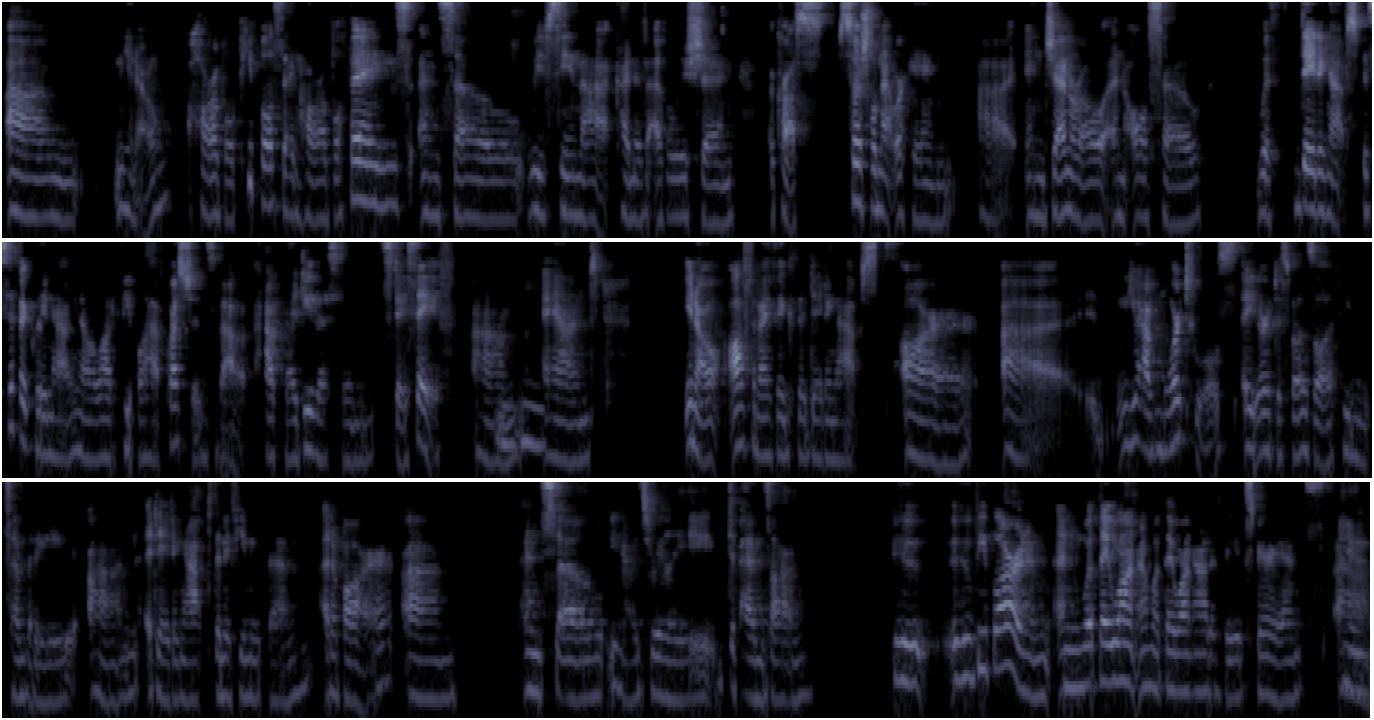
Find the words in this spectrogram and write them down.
um, you know, horrible people saying horrible things. And so we've seen that kind of evolution across social networking uh, in general and also with dating apps specifically now you know a lot of people have questions about how can i do this and stay safe um, mm-hmm. and you know, often I think the dating apps are uh, you have more tools at your disposal if you meet somebody on a dating app than if you meet them at a bar. Um, and so, you know, it's really depends on who who people are and and what they want and what they want out of the experience. Um, yeah.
